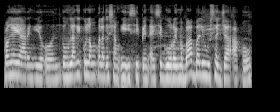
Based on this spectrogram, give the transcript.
pangyayaring iyon. Kung lagi ko lang talaga siyang iisipin ay siguro ay mababaliw sadya ako.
